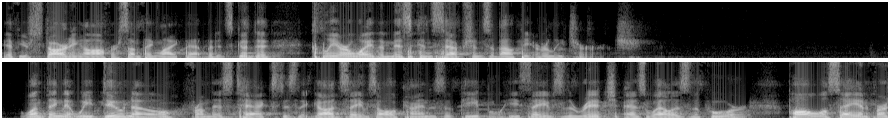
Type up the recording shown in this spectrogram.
if you're starting off or something like that, but it's good to clear away the misconceptions about the early church. One thing that we do know from this text is that God saves all kinds of people. He saves the rich as well as the poor. Paul will say in 1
